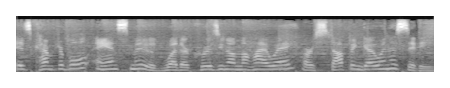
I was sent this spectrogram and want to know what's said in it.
is comfortable and smooth whether cruising on the highway or stop and go in the city.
